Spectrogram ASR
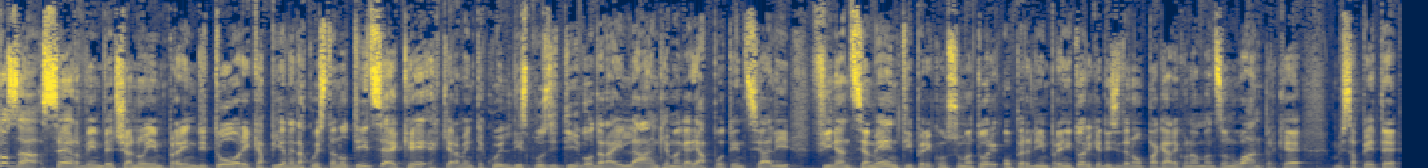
Cosa serve invece a noi imprenditori capirne da questa notizia è che chiaramente quel dispositivo darà il là anche magari a potenziali finanziamenti per i consumatori o per gli imprenditori che desiderano pagare con Amazon One perché come sapete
